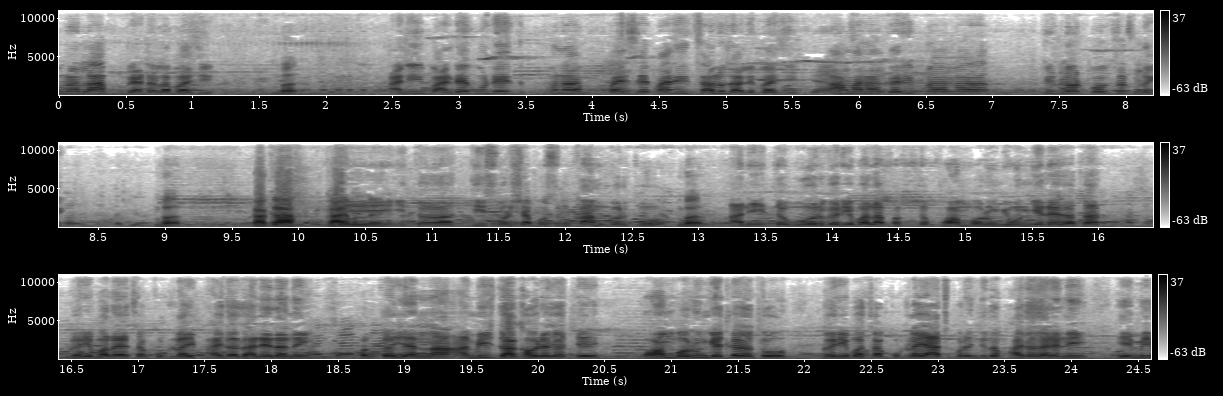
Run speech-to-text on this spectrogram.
पुरा लाभ भेटायला पाहिजे. बर. आणि भांडे कुंडे पुन्हा पैसे पाणी चालू झाले पाहिजे. आम्हाला गरीबाला लोट पोहोचत नाही. बर. काका काय म्हणणं आहे? इथं तीस वर्षापासून काम करतो बर. आणि इथं गोर गरिबाला फक्त फॉर्म भरून घेऊन गेले जातात. गरिबाला याचा कुठलाही फायदा झालेला नाही. फक्त यांना आम्हीच दाखवले जाते. फॉर्म भरून घेतला जातो. गरिबाचा कुठलाही आजपर्यंत इथं फायदा झाला नाही. हे मी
